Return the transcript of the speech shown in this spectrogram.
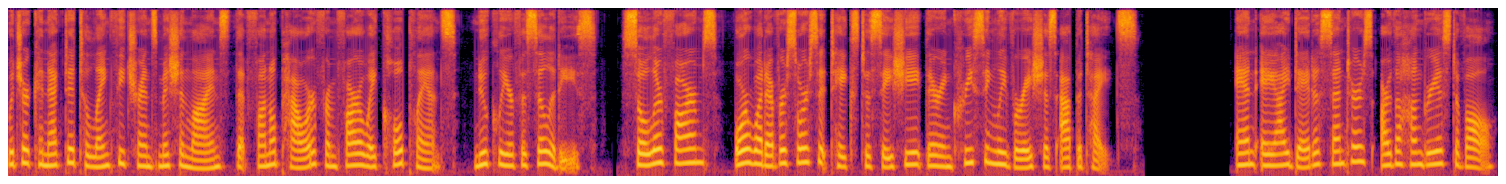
which are connected to lengthy transmission lines that funnel power from faraway coal plants, nuclear facilities, solar farms, or whatever source it takes to satiate their increasingly voracious appetites. And AI data centers are the hungriest of all.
